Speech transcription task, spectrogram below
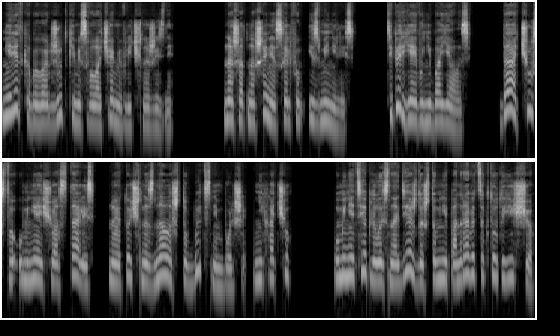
нередко бывают жуткими сволочами в личной жизни. Наши отношения с эльфом изменились. Теперь я его не боялась. Да, чувства у меня еще остались, но я точно знала, что быть с ним больше не хочу. У меня теплилась надежда, что мне понравится кто-то еще,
